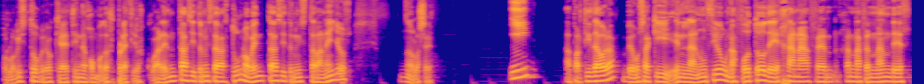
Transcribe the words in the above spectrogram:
Por lo visto veo que tiene como dos precios, 40 si te lo instalas tú, 90 si te lo instalan ellos, no lo sé. Y a partir de ahora vemos aquí en el anuncio una foto de Hannah, Fernández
